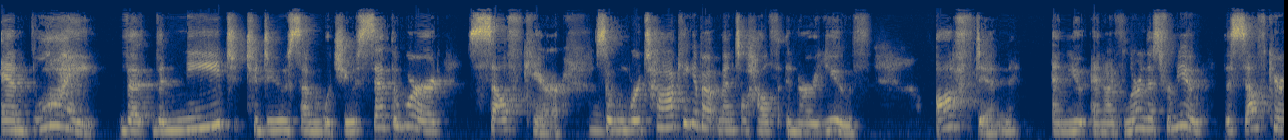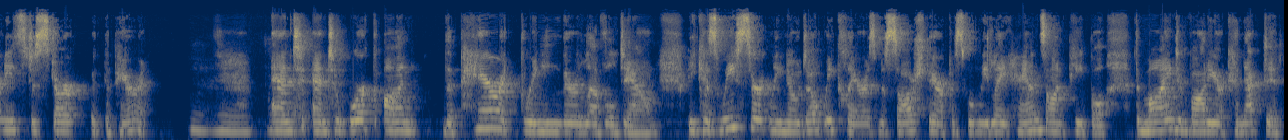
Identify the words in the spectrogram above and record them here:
And boy the the need to do some which you said the word self-care. Mm-hmm. So when we're talking about mental health in our youth often and you and i've learned this from you the self-care needs to start with the parent. Mhm. and to, and to work on the parent bringing their level down. Because we certainly know don't we claire as massage therapists when we lay hands on people the mind and body are connected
